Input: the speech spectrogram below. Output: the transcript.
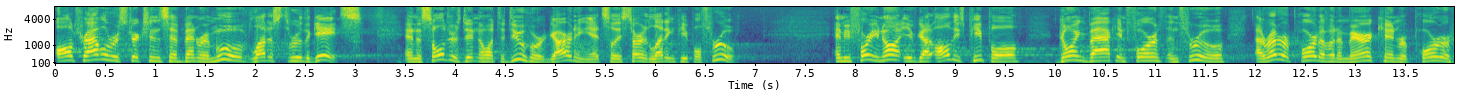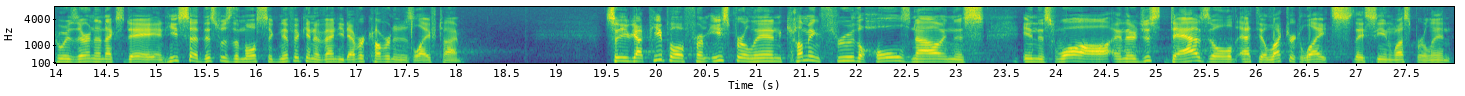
All travel restrictions have been removed, let us through the gates. And the soldiers didn't know what to do who were guarding it, so they started letting people through. And before you know it, you've got all these people going back and forth and through, I read a report of an American reporter who was there in the next day, and he said this was the most significant event he'd ever covered in his lifetime. So you've got people from East Berlin coming through the holes now in this, in this wall, and they're just dazzled at the electric lights they see in West Berlin.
